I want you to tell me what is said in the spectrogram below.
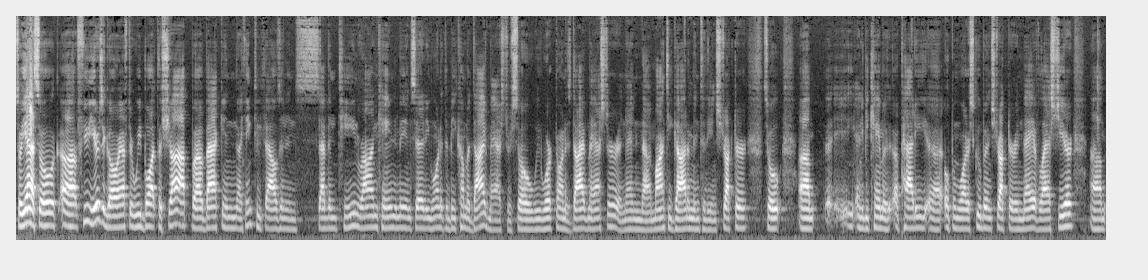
So yeah, so uh, a few years ago, after we bought the shop uh, back in I think 2017, Ron came to me and said he wanted to become a dive master. So we worked on his dive master, and then uh, Monty got him into the instructor. So um, and he became a, a uh, open water scuba instructor in May of last year, um,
